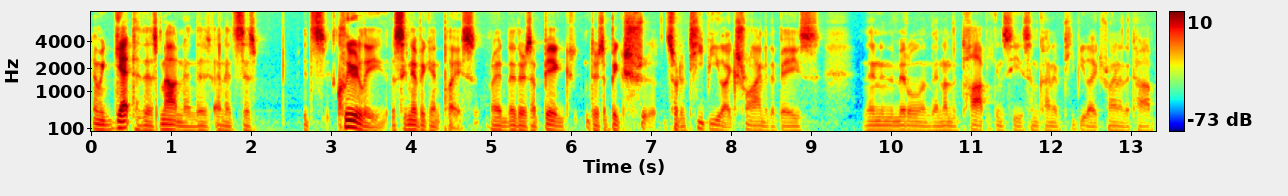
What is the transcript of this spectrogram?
And we get to this mountain, and this, and it's this, it's clearly a significant place, right? There's a big, there's a big sh- sort of teepee-like shrine at the base, and then in the middle, and then on the top, you can see some kind of teepee-like shrine at the top.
